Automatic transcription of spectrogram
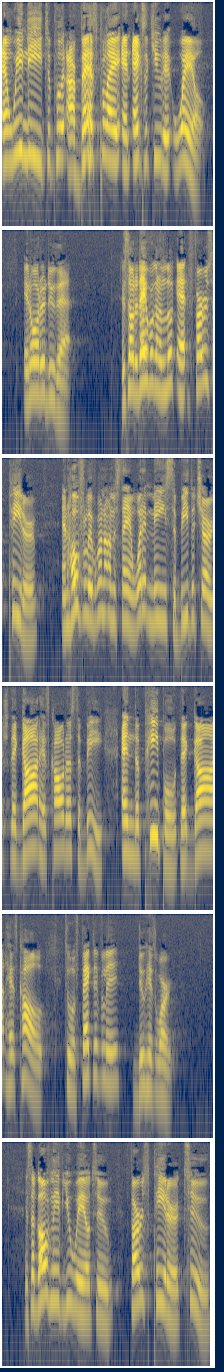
And we need to put our best play and execute it well in order to do that. And so today we're going to look at First Peter, and hopefully we're going to understand what it means to be the church that God has called us to be and the people that God has called to effectively do his work. And so go with me, if you will, to 1 Peter 2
